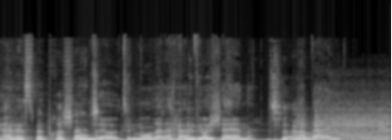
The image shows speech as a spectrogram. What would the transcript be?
À la semaine prochaine. Ciao tout le monde, à la semaine Allez. prochaine. Ciao. Bye bye.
